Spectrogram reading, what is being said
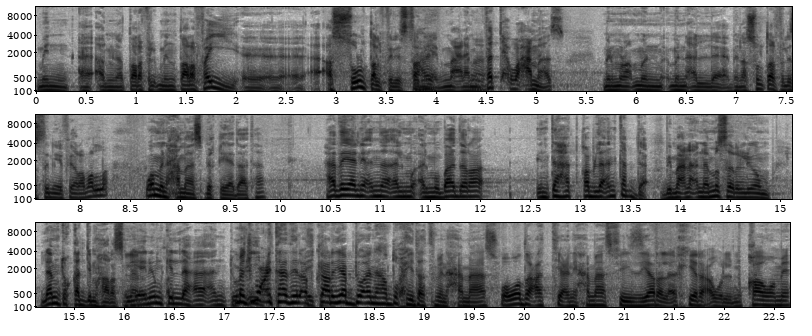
من آه، من الطرف من طرفي آه، آه، السلطة الفلسطينية صحيح. بمعنى من نعم. فتح وحماس من من من من السلطة الفلسطينية في رام الله ومن حماس بقياداتها هذا يعني أن المبادرة انتهت قبل أن تبدأ بمعنى أن مصر اليوم لم تقدمها رسميا يعني يمكن لها أن مجموعة هذه الأفكار يبدو أنها دحضت من حماس ووضعت يعني حماس في الزياره الأخيرة أو المقاومة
